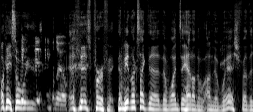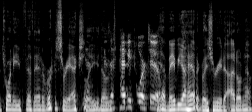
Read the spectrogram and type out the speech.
Okay. So It's Disney blue. it's perfect. I mean, it looks like the the ones they had on the on the wish for the 25th anniversary, actually, you know. It's a heavy pour too. Yeah, maybe I had a glacierita. I don't know.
